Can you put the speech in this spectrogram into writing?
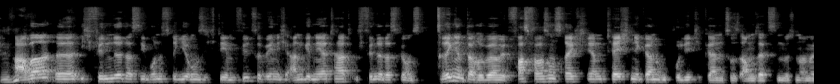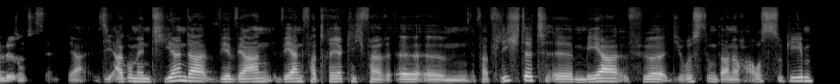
Mhm. Aber äh, ich finde, dass die Bundesregierung sich dem viel zu wenig angenähert hat. Ich finde, dass wir uns dringend darüber mit Verfassungsrechtlern, Technikern und Politikern zusammensetzen müssen, um eine Lösung zu finden. Ja, Sie argumentieren da, wir wären, wären verträglich ver, äh, ähm, verpflichtet, äh, mehr für die Rüstung da noch auszugeben.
